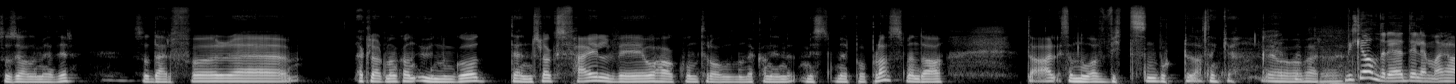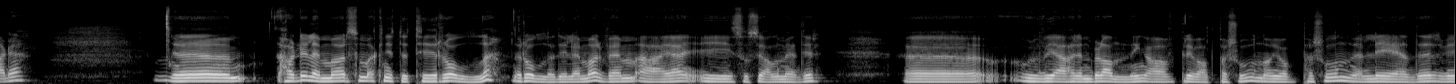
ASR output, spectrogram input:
sosiale medier. Så derfor eh, Det er klart man kan unngå den slags feil ved å ha kontrollmekanismer på plass, men da, da er liksom noe av vitsen borte, da, tenker jeg. Hvilke andre dilemmaer har du? Eh, har dilemmaer som er knyttet til rolle. Rolledilemmaer. Hvem er jeg i sosiale medier? Uh, hvor vi er en blanding av privatperson og jobbperson. Vi er leder, vi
